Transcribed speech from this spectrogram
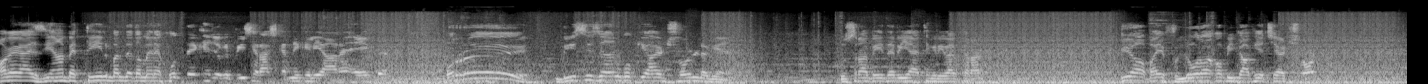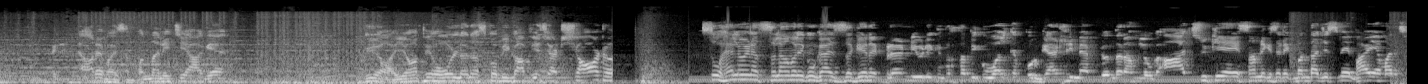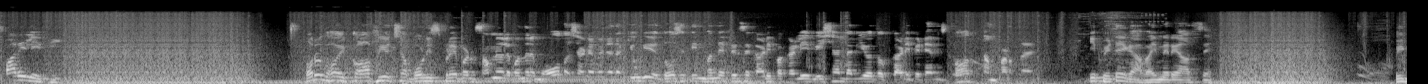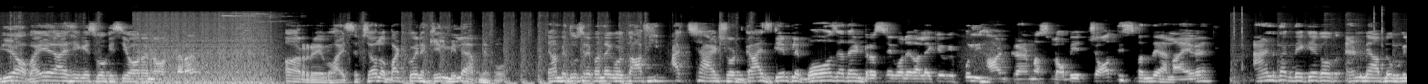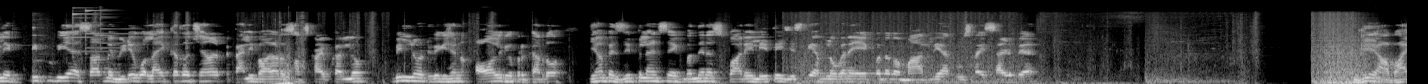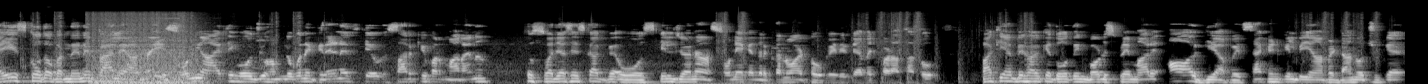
Okay guys यहाँ पे तीन बंदे तो मैंने खुद देखे जो कि पीछे रश करने के लिए आ रहे हैं। एक, और बीसी जैन को क्या हेडशॉट लगे हैं? दूसरा भी इधर ही आई थिंक रिवाइव करा। क्या भाई फ्लोरा को भी काफ़ी अच्छा हेडशॉट अरे भाई, सब बंदा नीचे आ गया। क्या यहाँ पे ओल्डनस को भी काफ़ी अच्छा हेडशॉट सो हेलो एंड अस्सलाम वालेकुम गाइस अगेन एक ब्रांड न्यू वीडियो के अंदर सभी को वेलकम पुरगैटरी मैप के अंदर हम लोग आ चुके हैं। सामने के साइड एक बंदा जिसने भाई हमारी सफारी ली थी। और भाई काफ़ी अच्छा बॉडी स्प्रे बट सामने वाले बंदे ने बहुत अच्छा डैमेज दिया क्योंकि ये दो से तीन बंदे फिर से गाड़ी पकड़ लिए विशाल लगी हो तो गाड़ी पे डैमेज बहुत कम पड़ता है। ये पिटेगा भाई मेरे हाथ से। गया भाई आई थिंक इसको किसी और ने नॉक करा। अरे भाई से चलो बट कोई ना किल मिला अपने को। यहाँ पे दूसरे बंदे को काफ़ी अच्छा हेडशॉट गाइस गेम प्ले बहुत ज़्यादा इंटरेस्टिंग होने वाला है, क्योंकि fully hard grand master lobby चौतीस बंदे अलाइव है। एंड तक देखिएगा एंड में आप लोगों के लिए टिप भी है। साथ में वीडियो को लाइक कर दो चैनल पे पहली बार सब्सक्राइब कर लो। बिल नोटिफिकेशन ऑल के ऊपर कर दो। यहाँ पे जिप लाइन से एक बंदे ने सुपारी ली थी, जिसके हम लोगों ने एक बंदा तो मार लिया, दूसरा इस साइड पे है। गया भाई, इसको तो बंदे ने पहले आना ही सोनिया आई थिंक वो जो हम लोगों ने ग्रेनेड के सर के ऊपर मारा है ना तो उस वजह से इसका वो स्किल जो है ना सोनिया के अंदर कन्वर्ट हो गई थी डैमेज पड़ा था तो। बाकी यहाँ पे के दो तीन बॉडी स्प्रे मारे और गया भाई सेकंड किल भी यहाँ पे डन हो चुके हैं।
